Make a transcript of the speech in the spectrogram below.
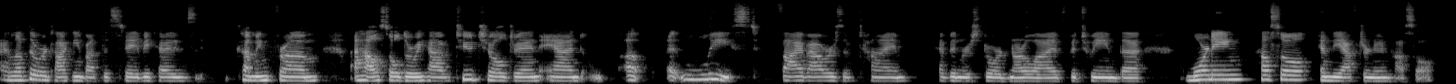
I love that we're talking about this today because coming from a household where we have two children and uh, at least five hours of time have been restored in our lives between the morning hustle and the afternoon hustle.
